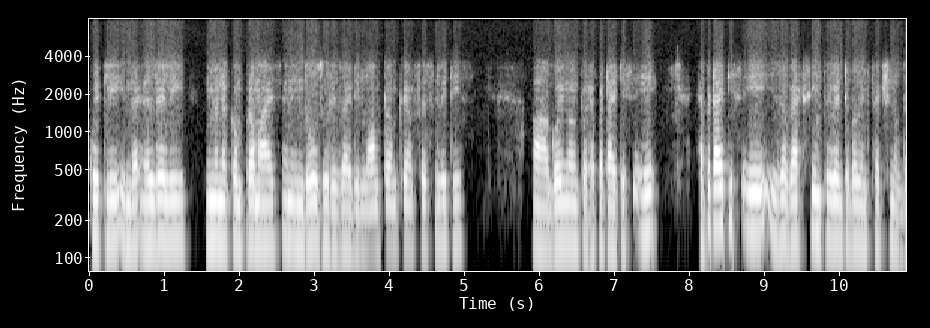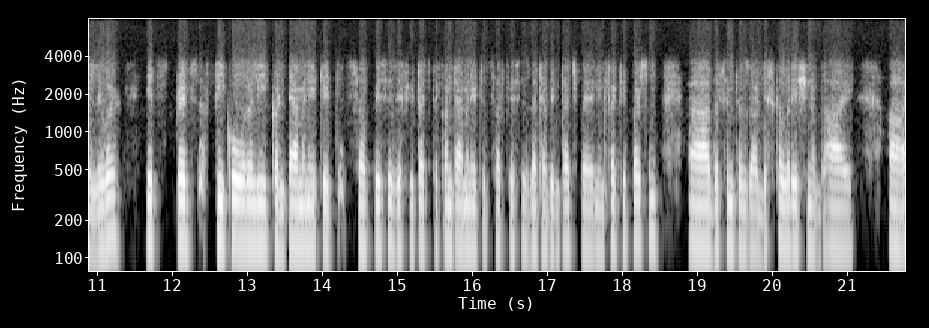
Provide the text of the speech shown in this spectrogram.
quickly in the elderly, immunocompromised, and in those who reside in long-term care facilities. Uh, going on to hepatitis A. Hepatitis A is a vaccine-preventable infection of the liver. It spreads fecal-orally contaminated surfaces. If you touch the contaminated surfaces that have been touched by an infected person, uh, the symptoms are discoloration of the eye, uh,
